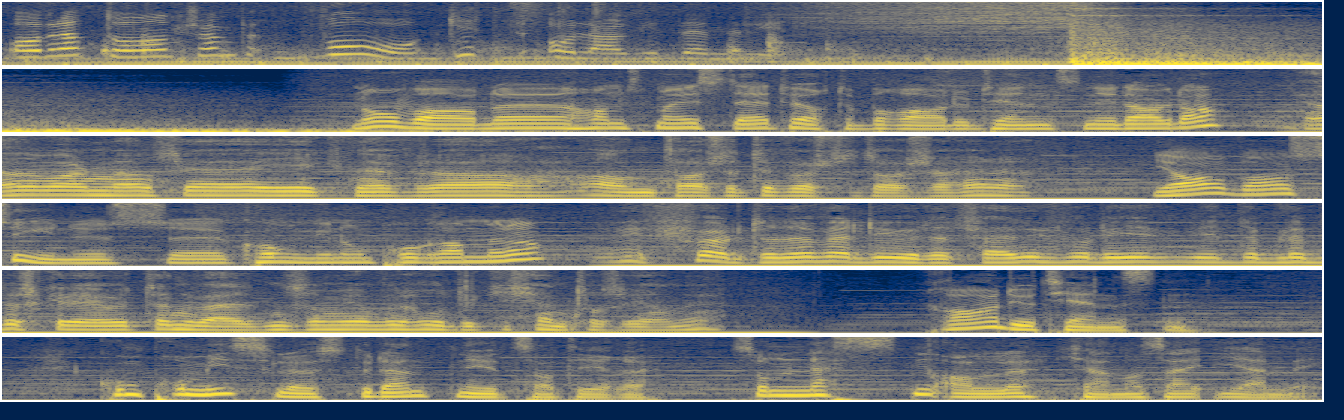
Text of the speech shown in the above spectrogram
over at Donald Trump våget å lage denne lyden. Når var det Hans Majestet hørte på radiotjenesten i dag, da? Ja, Det var mens jeg gikk ned fra annen etasje til første etasje her. Ja. Ja, hva synes eh, kongen om programmet, da? Vi følte det veldig urettferdig, fordi det ble beskrevet en verden som vi overhodet ikke kjente oss igjen i. Radiotjenesten. Kompromissløs studentnyhetssatire som nesten alle kjenner seg igjen i.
